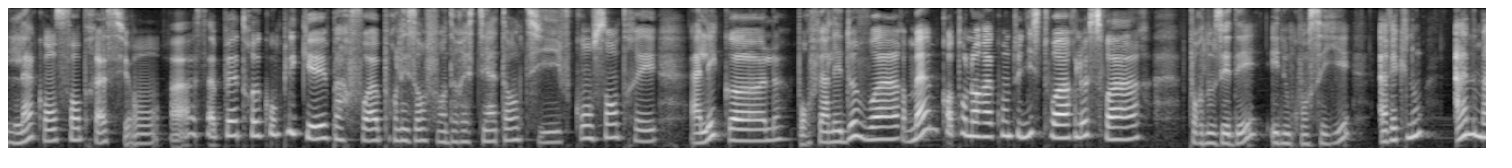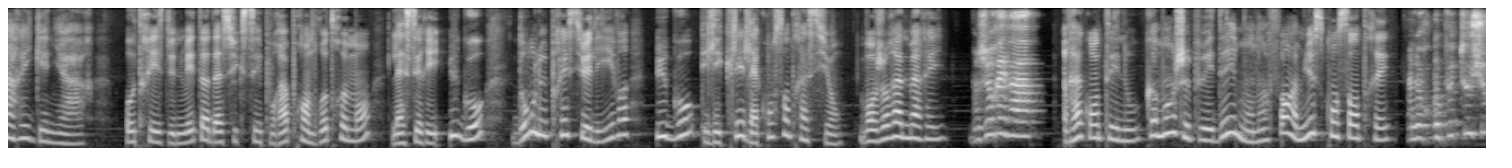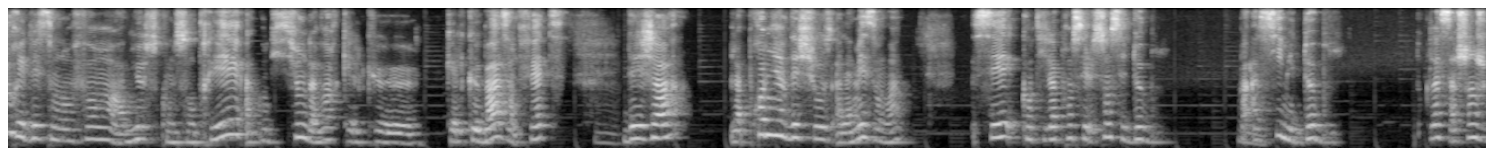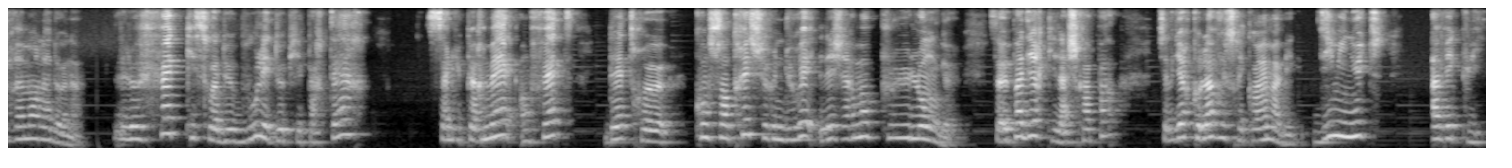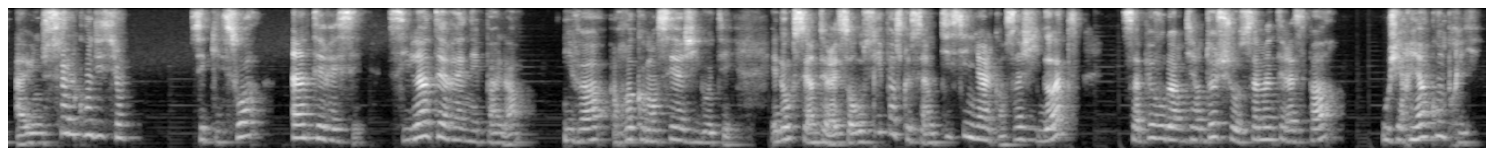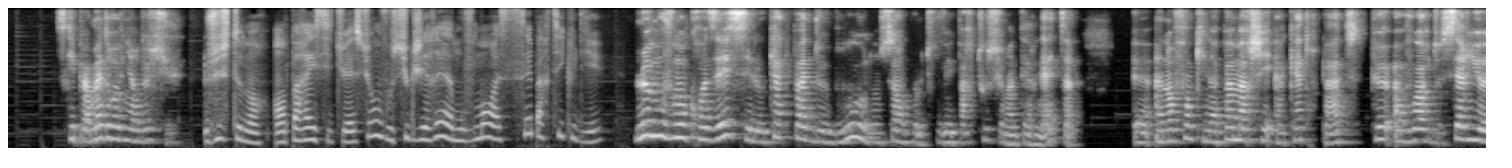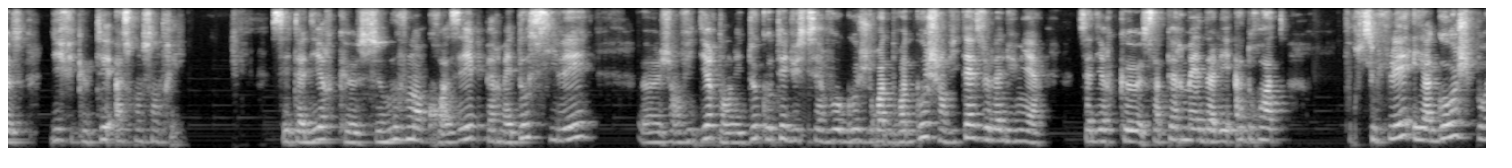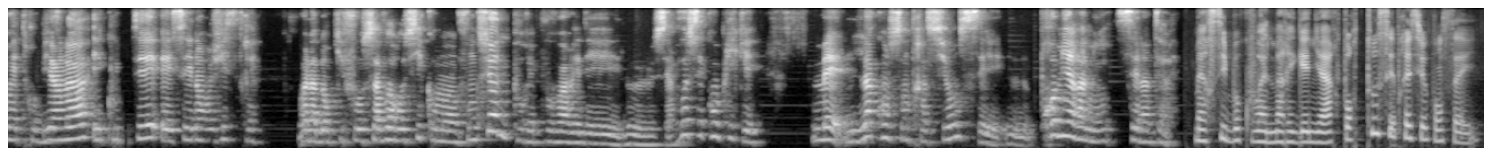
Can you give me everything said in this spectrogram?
La concentration. Ah, ça peut être compliqué parfois pour les enfants de rester attentifs, concentrés, à l'école, pour faire les devoirs, même quand on leur raconte une histoire le soir. Pour nous aider et nous conseiller, avec nous, Anne-Marie Guignard, autrice d'une méthode à succès pour apprendre autrement, la série Hugo, dont le précieux livre Hugo et les clés de la concentration. Bonjour Anne-Marie. Bonjour Eva. Racontez-nous comment je peux aider mon enfant à mieux se concentrer? Alors, on peut toujours aider son enfant à mieux se concentrer à condition d'avoir quelques, quelques bases en fait. Hmm. Déjà, la première des choses à la maison, hein, c'est quand il apprend ses leçons, c'est debout. Pas hmm. assis, mais debout. Donc là, ça change vraiment la donne. Le fait qu'il soit debout, les deux pieds par terre, ça lui permet en fait d'être euh, concentré sur une durée légèrement plus longue. Ça ne veut pas dire qu'il lâchera pas, ça veut dire que là, vous serez quand même avec 10 minutes avec lui, à une seule condition, c'est qu'il soit intéressé. Si l'intérêt n'est pas là, il va recommencer à gigoter. Et donc, c'est intéressant aussi parce que c'est un petit signal quand ça gigote, ça peut vouloir dire deux choses, ça m'intéresse pas ou j'ai rien compris, ce qui permet de revenir dessus. Justement, en pareille situation, vous suggérez un mouvement assez particulier. Le mouvement croisé, c'est le quatre pattes debout. Donc ça, on peut le trouver partout sur Internet. Euh, un enfant qui n'a pas marché à quatre pattes peut avoir de sérieuses difficultés à se concentrer. C'est-à-dire que ce mouvement croisé permet d'osciller, euh, j'ai envie de dire, dans les deux côtés du cerveau, gauche-droite, droite-gauche, en vitesse de la lumière. C'est-à-dire que ça permet d'aller à droite pour souffler et à gauche pour être bien là, écouter et essayer d'enregistrer. Voilà, donc il faut savoir aussi comment on fonctionne pour pouvoir aider le, cerveau. C'est compliqué. Mais la concentration, c'est le premier ami, c'est l'intérêt. Merci beaucoup Anne-Marie Gagnard pour tous ces précieux conseils.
